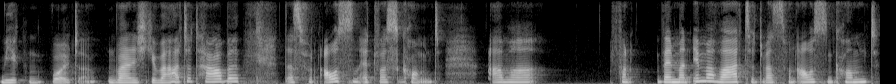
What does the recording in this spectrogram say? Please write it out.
wirken wollte und weil ich gewartet habe, dass von außen etwas kommt. Aber von, wenn man immer wartet, was von außen kommt,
